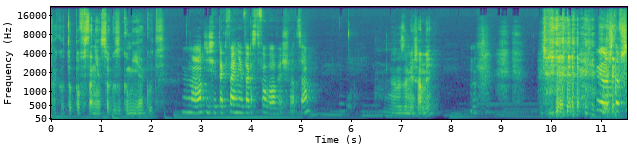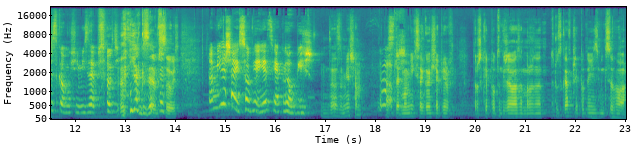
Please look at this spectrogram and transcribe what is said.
Tak oto powstanie sok z gumi jagód. No, dzisiaj tak fajnie warstwowo wyszło, co? No ale zamieszamy? Już to wszystko musi mi zepsuć. Jak zepsuć? A mieszaj sobie, jedz jak lubisz. No zamieszam. Z Thermomixa Gosia pierw troszkę podgrzała zamrożone truskawki, a potem je zmiksowała.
